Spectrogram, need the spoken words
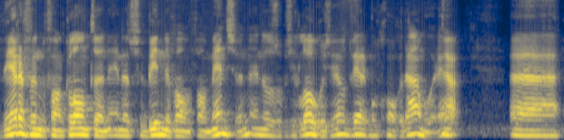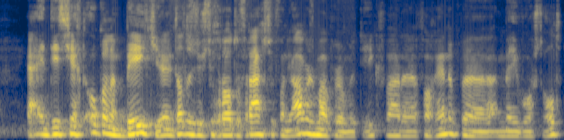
werven van klanten en het verbinden van, van mensen. En dat is op zich logisch, hè, want het werk moet gewoon gedaan worden. Ja. Eh, ja, en dit zegt ook al een beetje, en dat is dus de grote vraagstuk van die arbeidsmarktproblematiek, waar eh, Van Gennep eh, mee worstelt.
